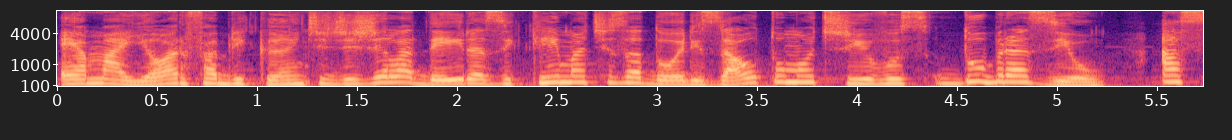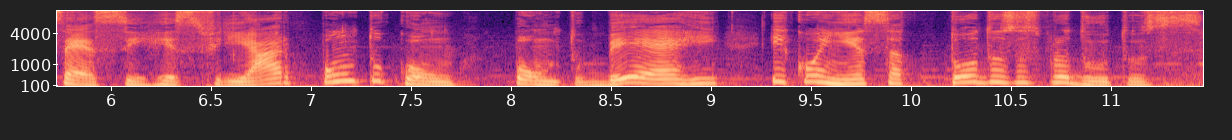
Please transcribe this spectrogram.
é a maior fabricante de geladeiras e climatizadores automotivos do Brasil. Acesse resfriar.com.br e conheça todos os produtos.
